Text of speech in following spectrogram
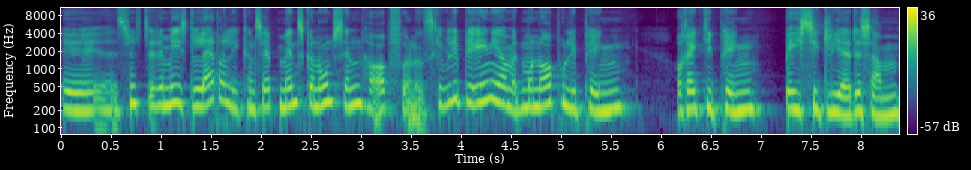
Øh, jeg synes, det er det mest latterlige koncept, mennesker nogensinde har opfundet. Skal vi lige blive enige om, at monopoly-penge og rigtige penge basically er det samme?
